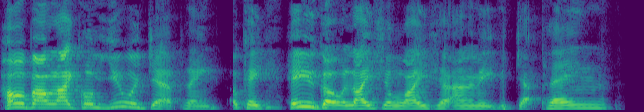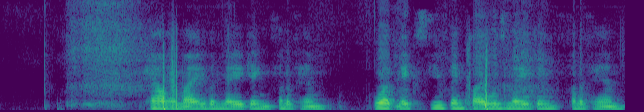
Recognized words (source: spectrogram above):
How about I call oh, you a jet plane? Okay, here you go, Elijah. Elijah, animate the jet plane. How am I even making fun of him? What makes you think I was making fun of him?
